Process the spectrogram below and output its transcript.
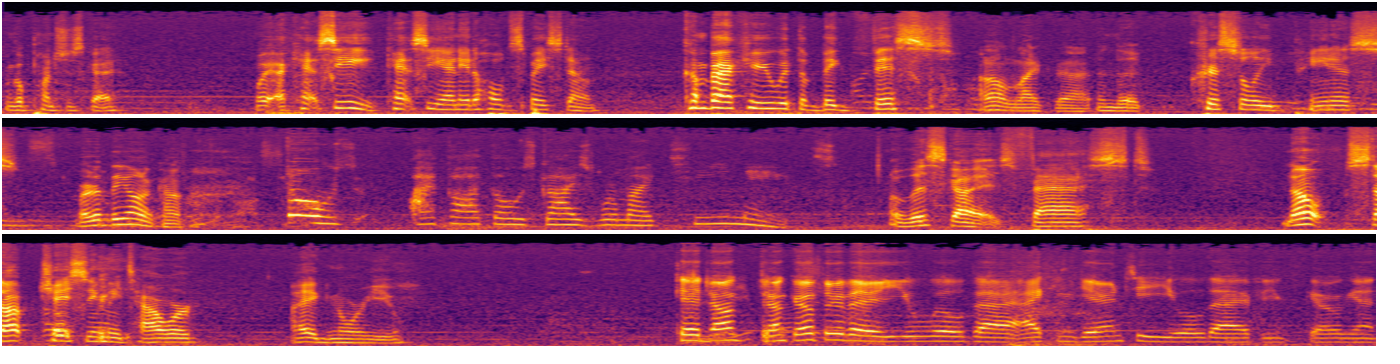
I'm gonna punch this guy. Wait, I can't see. Can't see. I need to hold space down. Come back here with the big fist I don't like that. and the crystally penis. Where did Leon come? Those. I thought those guys were my teammates. Oh, this guy is fast. No, stop oh. chasing me, tower. I ignore you. Okay, don't don't go through there. You will die. I can guarantee you will die if you go again.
